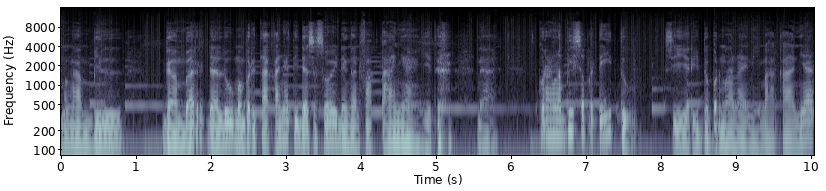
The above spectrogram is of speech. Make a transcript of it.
mengambil gambar lalu memberitakannya tidak sesuai dengan faktanya gitu. Nah, kurang lebih seperti itu si Rido Permana ini. Makanya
